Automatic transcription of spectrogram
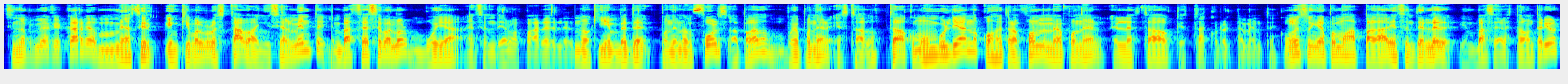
Si no, la primera que carga me va a decir en qué valor estaba inicialmente. En base a ese valor voy a encender o apagar el LED. No, aquí en vez de ponerlo en false, apagado, voy a poner estado. Estado como un booleano, cuando se transforme me va a poner el estado que está correctamente. Con eso ya podemos apagar y encender LED en base al estado anterior.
